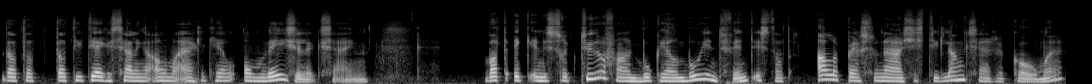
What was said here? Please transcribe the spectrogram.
dat, dat, dat die tegenstellingen allemaal eigenlijk heel onwezenlijk zijn. Wat ik in de structuur van het boek heel boeiend vind, is dat alle personages die langs zijn gekomen,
